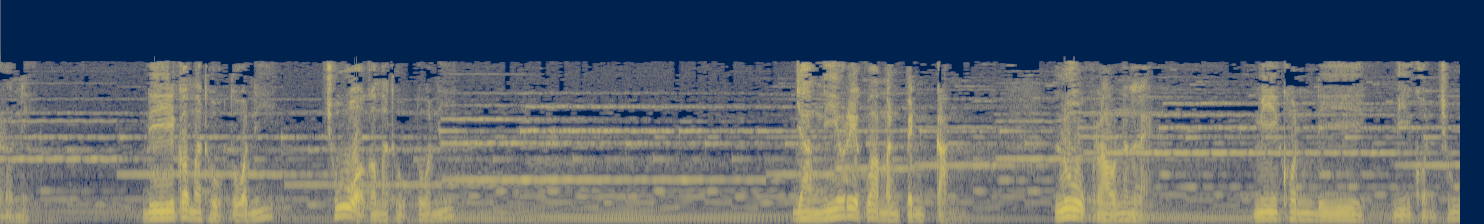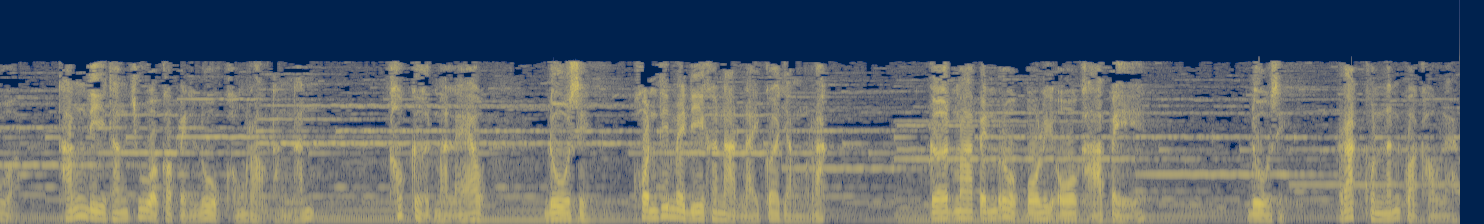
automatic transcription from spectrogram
เรานี่ ดีก็มาถูกตัวนี้ ชั่วก็มาถูกตัวนี้ อย่างนี้เรียกว่ามันเป็นกรรม ลูกเรานั่นแหละ มีคนดี มีคนชั่ว ทั้งดีทั้งชั่วก็เป็นลูกของเราทั้งนั้น เขาเกิดมาแล้ว ดูสิ คนที่ไม่ดีขนาดไหนก็ยังรัก เกิดมาเป็นโรคโปลิโอขาเป๋ ดูสิ รักคนนั้นกว่าเขาแล้ว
